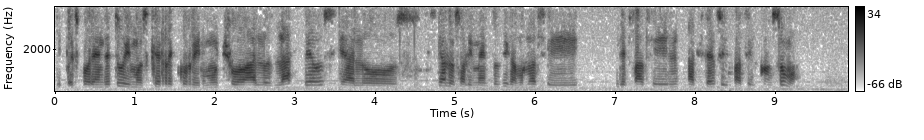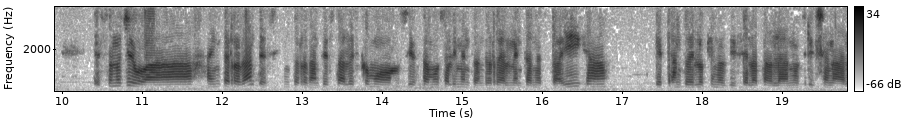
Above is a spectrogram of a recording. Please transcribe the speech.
y pues por ende tuvimos que recurrir mucho a los lácteos y a los, a los alimentos, digámoslo así, de fácil acceso y fácil consumo. Esto nos llevó a, a interrogantes, interrogantes tales como si estamos alimentando realmente a nuestra hija, qué tanto de lo que nos dice la tabla nutricional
